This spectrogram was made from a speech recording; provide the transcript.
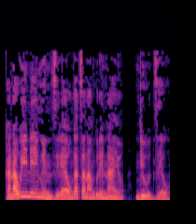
Kana uine imwe nzira yaungatsanangure nayo ndiudzewo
